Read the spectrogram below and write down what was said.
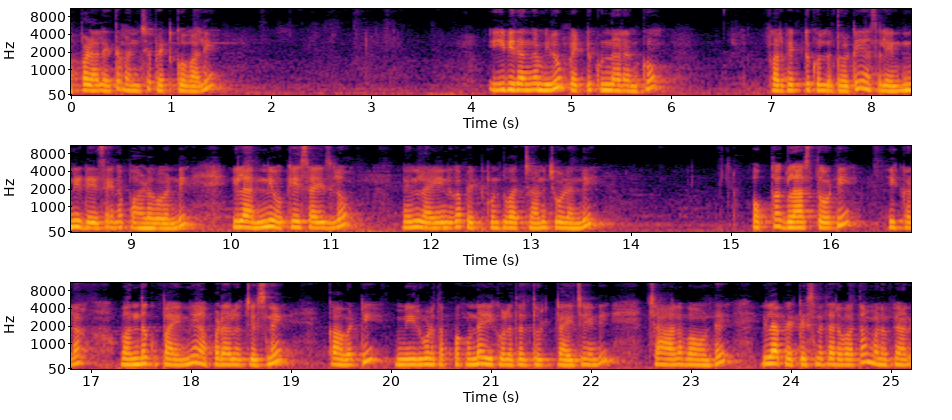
అప్పడాలు అయితే మంచిగా పెట్టుకోవాలి. ఈ విధంగా మీరు పెట్టుకున్నారనుకో పర్ఫెక్ట్ కుళ్ళతోటి అసలు ఎన్ని డేస్ అయినా పాడవండి ఇలా అన్నీ ఒకే సైజులో నేను లైన్గా పెట్టుకుంటూ వచ్చాను చూడండి. ఒక్క గ్లాస్ తోటి ఇక్కడ వందకు పైనే అప్పడాలు వచ్చేసినాయి. కాబట్టి మీరు కూడా తప్పకుండా ఈ కొలతలతో ట్రై చేయండి. చాలా బాగుంటాయి. ఇలా పెట్టేసిన తర్వాత మనం ఫ్యాన్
